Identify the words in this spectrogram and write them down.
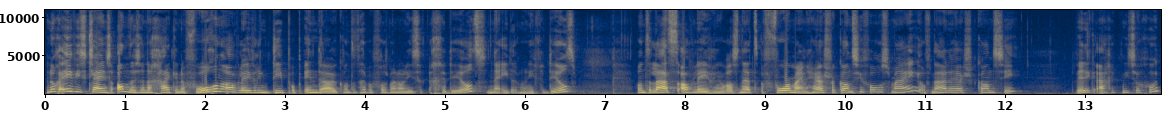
Nog even iets kleins anders en dan ga ik in de volgende aflevering diep op induiken, want dat heb ik volgens mij nog niet gedeeld. Nee, dat heb ik nog niet gedeeld. Want de laatste aflevering was net voor mijn herfstvakantie volgens mij, of na de herfstvakantie. Dat weet ik eigenlijk niet zo goed.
